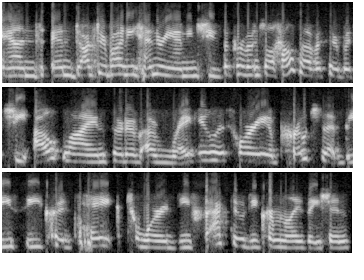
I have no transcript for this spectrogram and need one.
and and Dr. Bonnie Henry, I mean, she's the provincial health officer, but she outlined sort of a regulatory approach that BC could take toward de facto decriminalization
